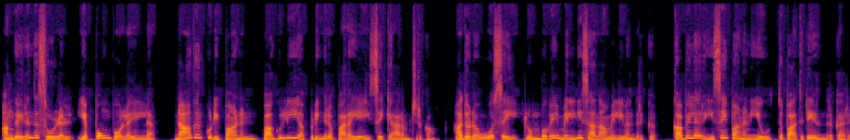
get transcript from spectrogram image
அங்க இருந்த சூழல் எப்பவும் போல இல்லை. நாகர்குடி பாணன் பகுலி அப்படிங்கிற பறையை இசைக்க ஆரம்பிச்சிருக்கான். அதோட ஓசை ரொம்பவே மெல்லிசா தான் வெளிவந்திருக்கு. கபிலர் இசைப்பாணனையே உத்து பார்த்துட்டே இருந்திருக்காரு.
